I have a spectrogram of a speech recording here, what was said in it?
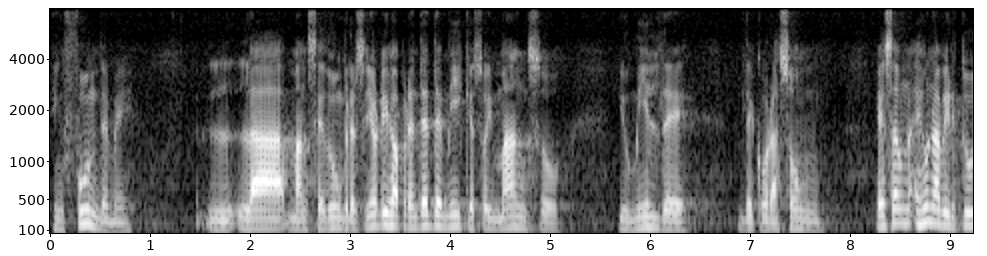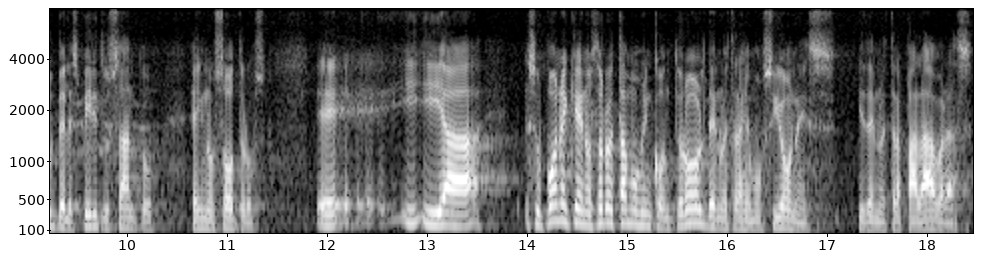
infúndeme la mansedumbre. El Señor dijo, aprended de mí que soy manso y humilde de corazón. Esa es una virtud del Espíritu Santo en nosotros. Eh, eh, y, ah, supone que nosotros estamos en control de nuestras emociones y de nuestras palabras.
